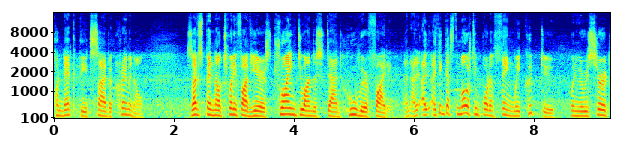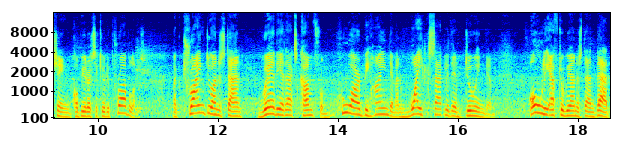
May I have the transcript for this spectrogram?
connected cyber criminal. Because I've spent now 25 years trying to understand who we're fighting. And I, I, think that's the most important thing we could do when we're researching computer security problems. Like trying to understand where the attacks come from, who are behind them, and why exactly they're doing them. Only after we understand that,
